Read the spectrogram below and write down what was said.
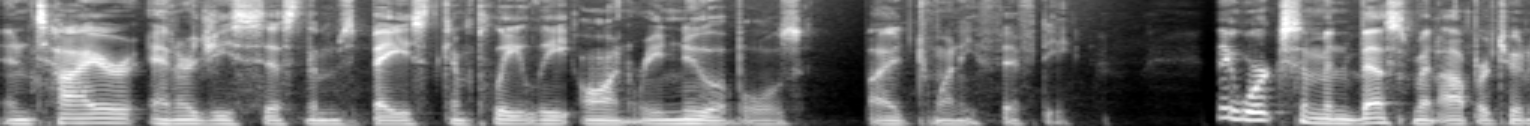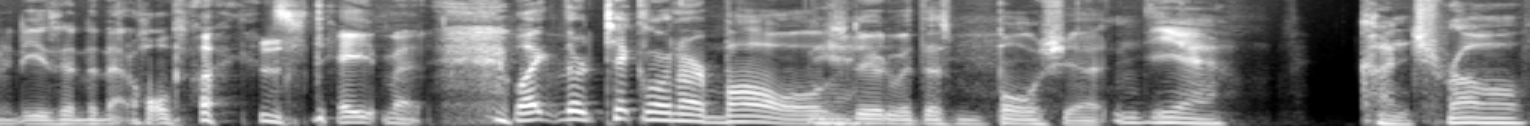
entire energy systems based completely on renewables by 2050. They work some investment opportunities into that whole fucking statement. Like they're tickling our balls, Yeah. dude, with this bullshit. Yeah. Control.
